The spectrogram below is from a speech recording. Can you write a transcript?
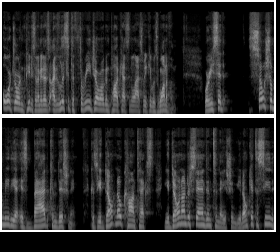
or Jordan Peterson. I mean, I listened to three Joe Rogan podcasts in the last week. It was one of them where he said social media is bad conditioning because you don't know context, you don't understand intonation, you don't get to see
